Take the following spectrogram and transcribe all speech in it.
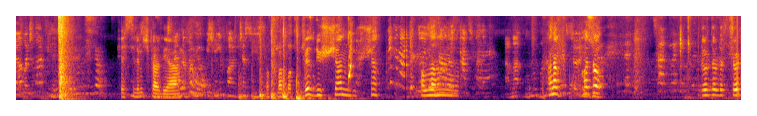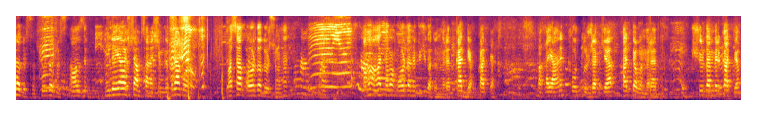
yağmacılar bile Pestilimi çıkardı ya. Bak bak bak. Kız düşen düşen. Allah'ım bunu bana Anam nasıl? Dur dur dur. Şurada dursun. Şurada dursun. Az dur. Nile'yi açacağım sana şimdi. Bırak onu. Masal orada dursun. Ha. Aha, aha tamam oradan öpücük at onlara. Hadi kalp yap kalp yap. Bak ayağını kurt duracak ya. Kalp yap onlara hadi. Şuradan beri kalp yap.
